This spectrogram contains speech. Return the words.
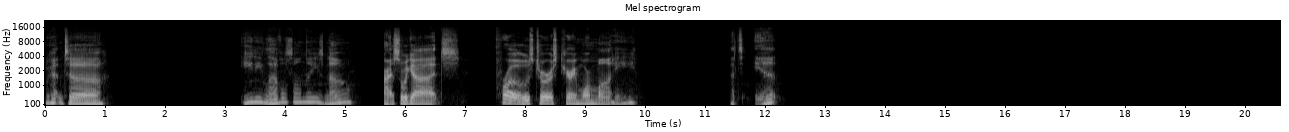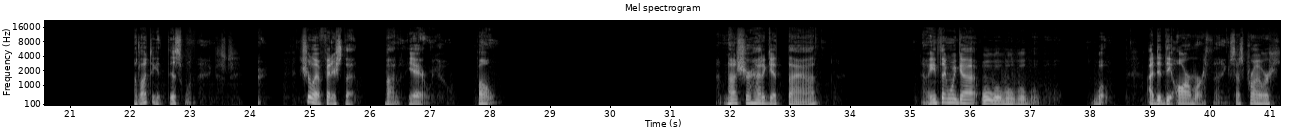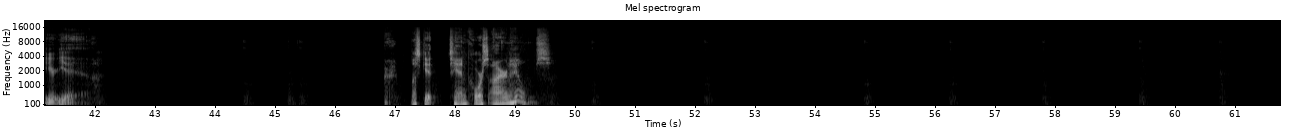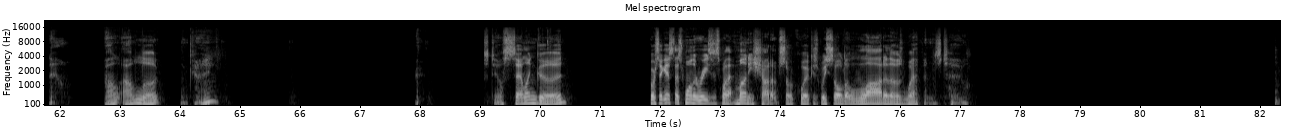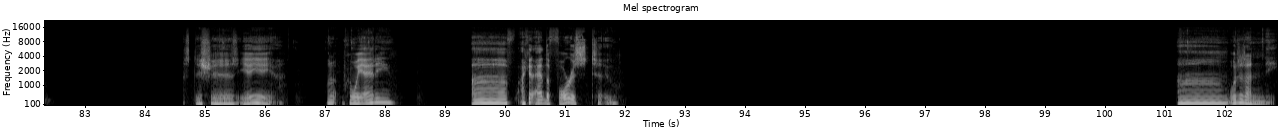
We got into any levels on these? No. All right, so we got pros. Tourists carry more money. That's it. I'd like to get this one next. Surely I've finished that by yeah, there we go. Boom. I'm not sure how to get that. Now anything we got whoa whoa whoa whoa whoa whoa. Whoa. I did the armor thing, so that's probably over here. Yeah. All right, let's get 10 coarse iron helms. I'll I'll look. Okay. Still selling good. Of course, I guess that's one of the reasons why that money shot up so quick is we sold a lot of those weapons too. Dishes, yeah, yeah, yeah. What, can we add any? Uh, I could add the forest too. Um, what did I need?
